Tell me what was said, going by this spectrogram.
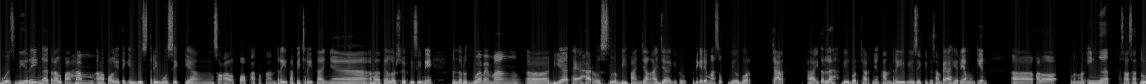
Gue sendiri nggak terlalu paham uh, politik industri musik yang soal pop atau country tapi ceritanya uh, Taylor Swift di sini menurut gue memang uh, dia kayak harus lebih panjang aja gitu. Ketika dia masuk Billboard chart uh, itu adalah Billboard chartnya country music gitu. Sampai akhirnya mungkin uh, kalau teman-teman inget salah satu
